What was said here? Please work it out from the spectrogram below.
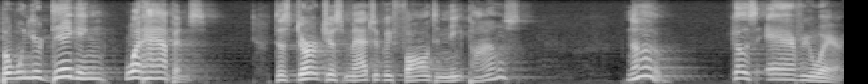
But when you're digging, what happens? Does dirt just magically fall into neat piles? No, it goes everywhere.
